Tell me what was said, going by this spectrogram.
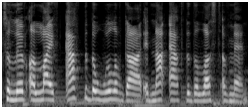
to live a life after the will of God and not after the lust of men.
